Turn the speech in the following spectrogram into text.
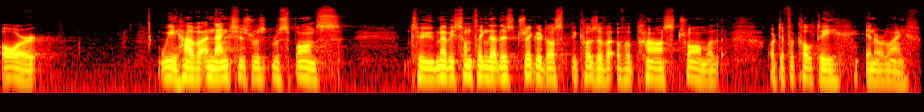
Or we have an anxious re- response to maybe something that has triggered us because of, of a past trauma or difficulty in our life.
